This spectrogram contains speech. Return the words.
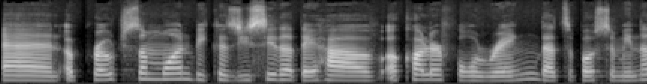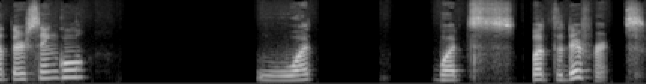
and approach someone because you see that they have a colorful ring that's supposed to mean that they're single, what what's what's the difference?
